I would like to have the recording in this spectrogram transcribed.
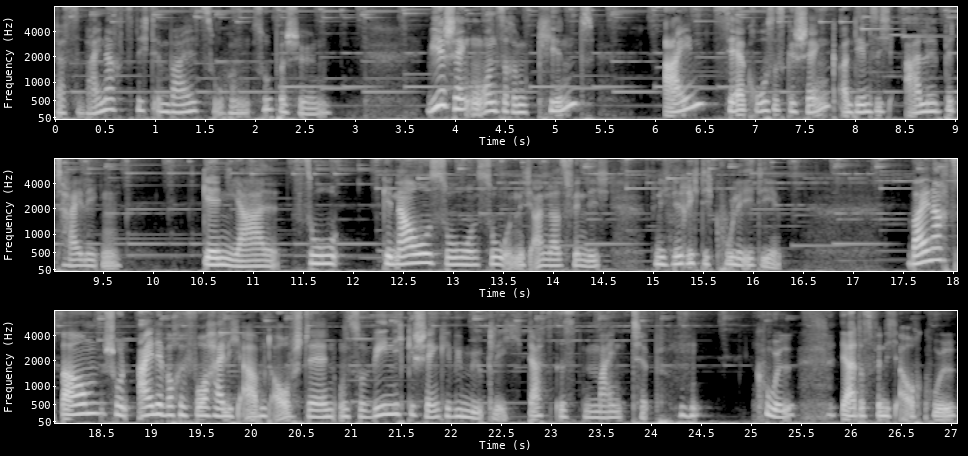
Das Weihnachtslicht im Wald suchen. Superschön. Wir schenken unserem Kind ein sehr großes Geschenk, an dem sich alle beteiligen. Genial. So, genau so, so und nicht anders, finde ich. Finde ich eine richtig coole Idee. Weihnachtsbaum schon eine Woche vor Heiligabend aufstellen und so wenig Geschenke wie möglich. Das ist mein Tipp. cool. Ja, das finde ich auch cool.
